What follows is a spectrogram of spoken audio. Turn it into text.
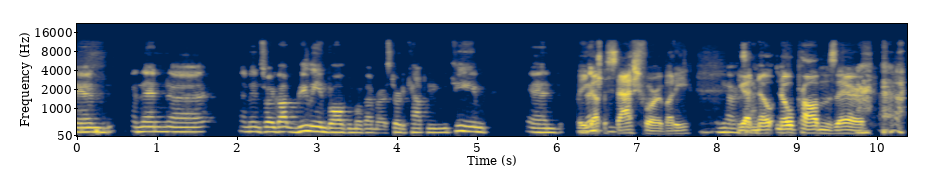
And and then uh, and then so I got really involved in Movember. I started captaining the team, and but you got the stash for it, buddy. Yeah, you got no no problems there.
